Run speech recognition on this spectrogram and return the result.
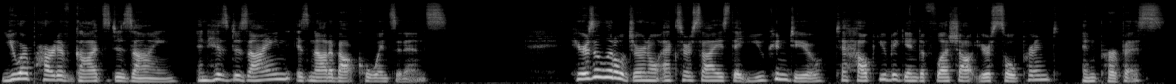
You are part of God's design, and His design is not about coincidence. Here's a little journal exercise that you can do to help you begin to flesh out your soul print and purpose.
